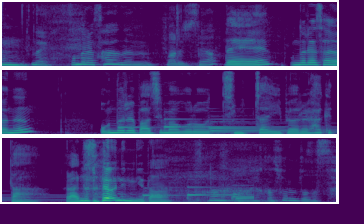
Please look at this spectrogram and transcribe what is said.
음. 네, 오늘의 사연은 말해주세요. 네. 오늘의 사연은 오늘을 마지막으로 진짜 이별을 하겠다 라는 사연입니다. 아, 약간 소름 돋았어요.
